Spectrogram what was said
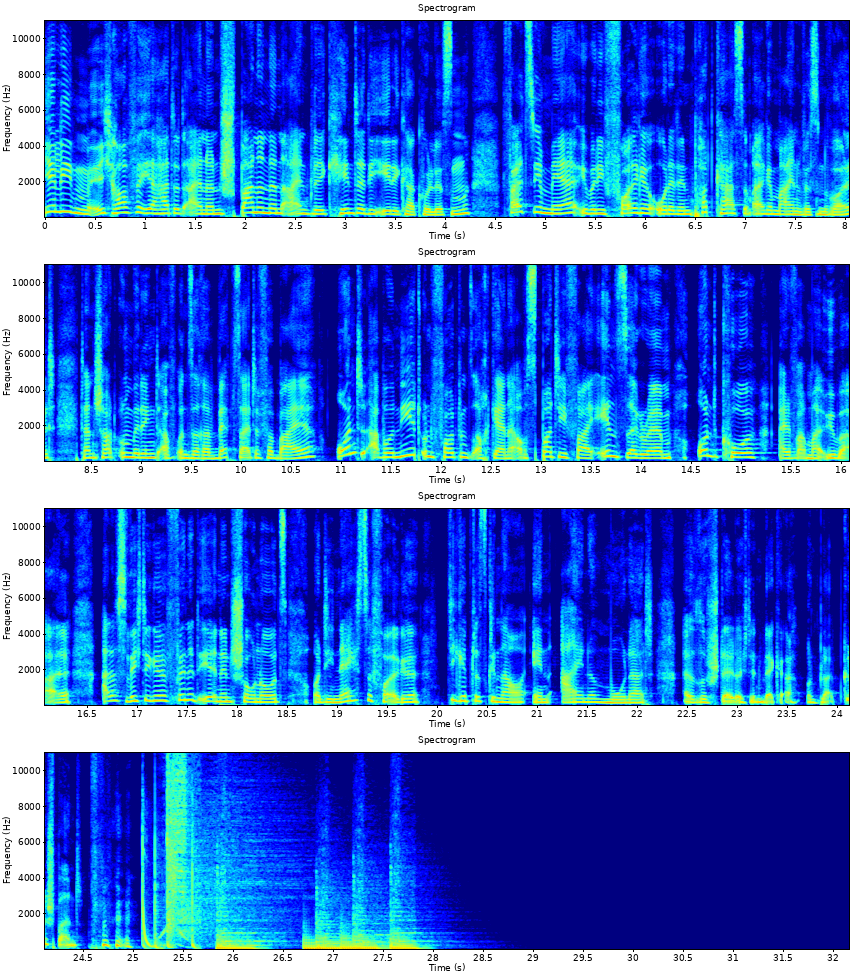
Ihr Lieben, ich hoffe, ihr hattet einen spannenden Einblick hinter die Edeka-Kulissen. Falls ihr mehr über die Folge oder den Podcast im Allgemeinen wissen wollt, dann schaut unbedingt auf unserer Webseite vorbei und abonniert und folgt uns auch gerne auf Spotify, Instagram und Co. Einfach mal überall. Alles Wichtige findet ihr in den Show Notes und die nächste Folge, die gibt es genau in einem Monat. Also stellt euch den Wecker und bleibt gespannt.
